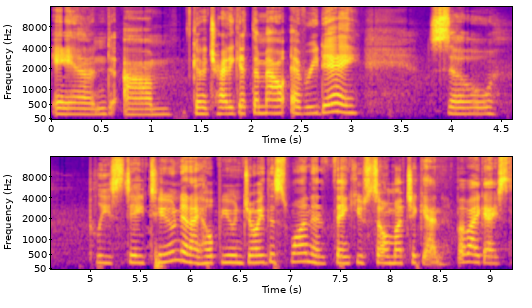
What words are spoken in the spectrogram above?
and um, going to try to get them out every day. So please stay tuned and I hope you enjoyed this one and thank you so much again. Bye-bye guys.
